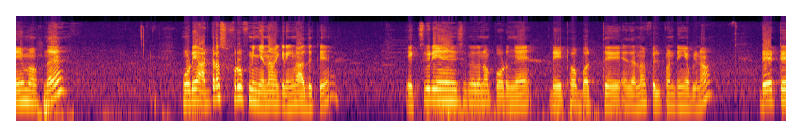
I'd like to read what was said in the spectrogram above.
நேம் ஆஃப் த உங்களுடைய அட்ரஸ் ப்ரூஃப் நீங்கள் என்ன வைக்கிறீங்களோ அதுக்கு எக்ஸ்பீரியன்ஸ் இருந்ததுன்னா போடுங்க டேட் ஆஃப் பர்த்து இதெல்லாம் ஃபில் பண்ணிட்டீங்க அப்படின்னா டேட்டு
